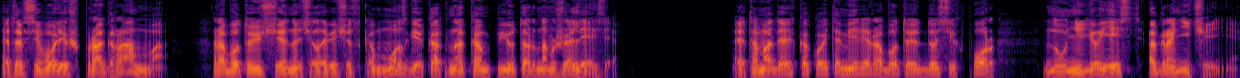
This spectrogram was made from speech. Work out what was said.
это всего лишь программа, работающая на человеческом мозге, как на компьютерном железе. Эта модель в какой-то мере работает до сих пор, но у нее есть ограничения.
